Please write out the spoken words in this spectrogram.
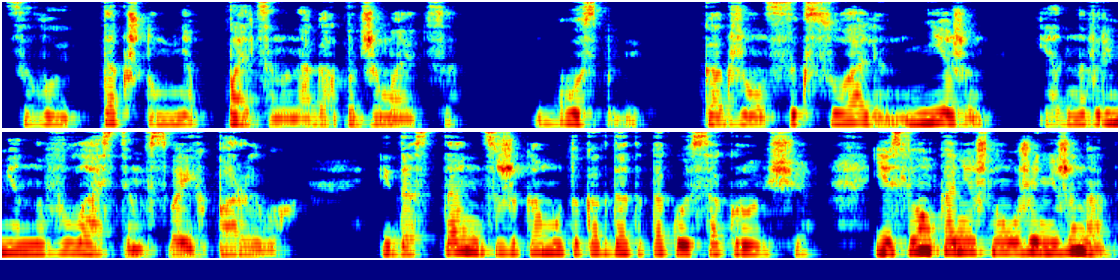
Целует так, что у меня пальцы на ногах поджимаются. Господи, как же он сексуален, нежен и одновременно властен в своих порывах. И достанется же кому-то когда-то такое сокровище, если он, конечно, уже не женат.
